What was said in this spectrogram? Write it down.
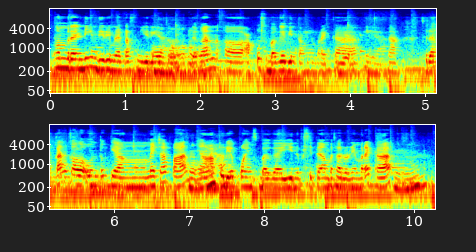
nge-branding diri mereka sendiri Iya. gitu dengan eh, aku sebagai bintangnya mereka Iya, iya. nah sedangkan kalau untuk yang Mecapan yang Mhm. aku di appoint sebagai university ambassadornya mereka Mm-mm.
